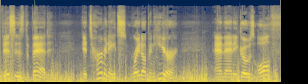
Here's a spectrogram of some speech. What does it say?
This is the bed. It terminates right up in here, and then it goes off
